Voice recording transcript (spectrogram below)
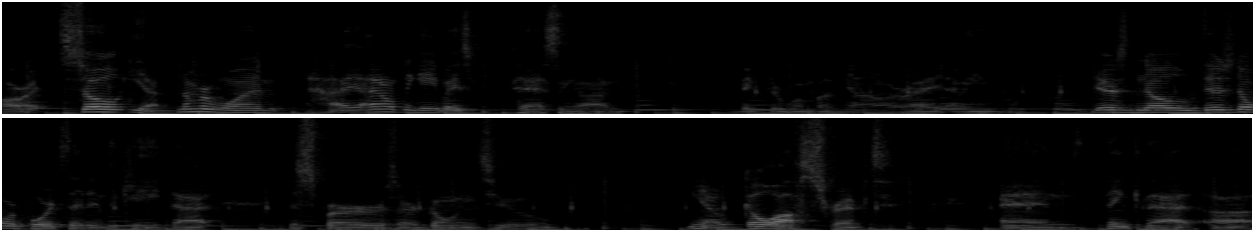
All right. So yeah, number one, I, I don't think anybody's passing on Victor Wembanyama. Right? I mean, there's no there's no reports that indicate that the Spurs are going to, you know, go off script and think that uh,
